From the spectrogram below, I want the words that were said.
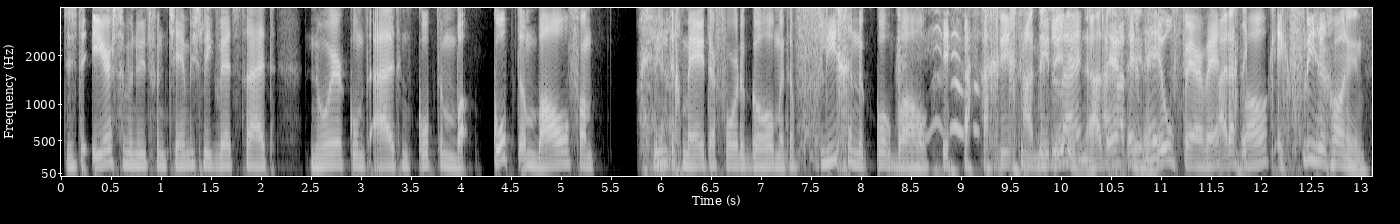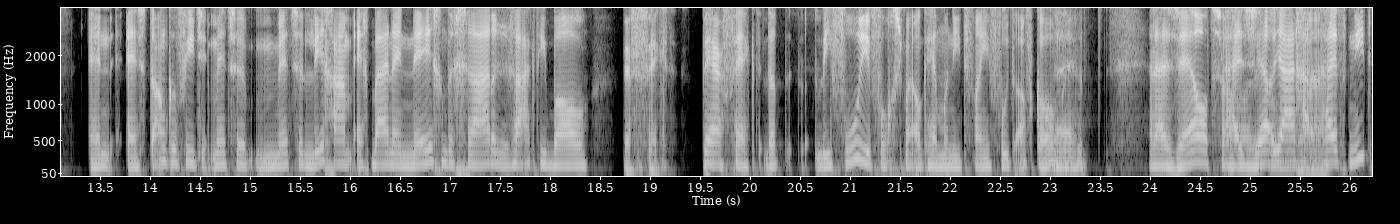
Dus de eerste minuut van de Champions League wedstrijd. Neuer komt uit en kopt een, ba- kopt een bal van 20 meter voor de goal met een vliegende kopbal richting de middenlijn. Hij Hij gaat echt heel ver weg. Hij dacht, ik, ik vlieg er gewoon in. En, en Stankovic met zijn met zijn lichaam echt bijna in 90 graden raakt die bal Perfect. Perfect. Dat, die voel je volgens mij ook helemaal niet van je voet afkomen. Nee. Dat- En hij zeilt zo. hij, zeil, ja, hij, gaat- Ja. hij heeft niet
